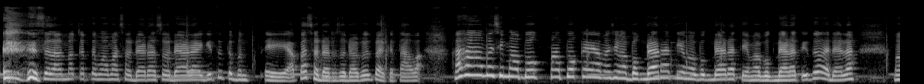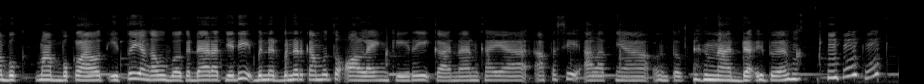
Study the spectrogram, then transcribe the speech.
selama ketemu sama saudara-saudara gitu temen eh apa saudara-saudara gue pada ketawa. Haha masih mabok mabok ya masih mabok darat ya mabok darat ya. Mabok darat itu adalah mabok mabok laut itu yang kamu bawa ke darat. Jadi bener-bener kamu tuh oleng kiri kanan kayak apa sih alatnya untuk nada itu. ya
